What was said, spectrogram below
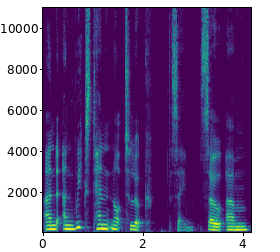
and and weeks tend not to look the same. So um,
